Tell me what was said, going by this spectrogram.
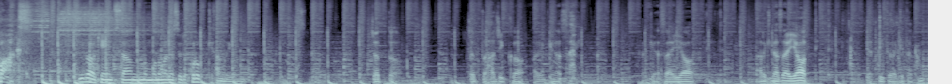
Box. 三河健一さんのモノマネをするコロッケさんのように。ちょっとちょっと端っこ歩きなさい。歩きなさいよ。歩きなさいよ。って言ってやっていただけたらね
